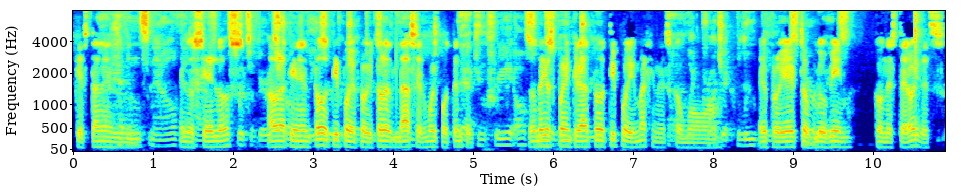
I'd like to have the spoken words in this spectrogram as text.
que están en, los cielos ahora tienen todo tipo de proyectores láser muy potentes, donde ellos pueden crear todo tipo de imágenes uh, como el proyecto Blue Beam con esteroides.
